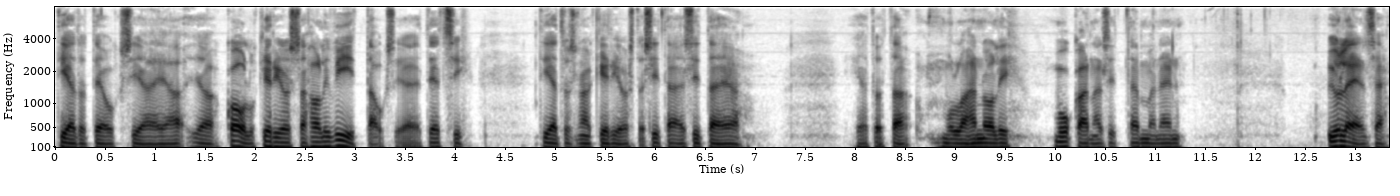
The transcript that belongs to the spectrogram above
tietoteoksia ja, ja koulukirjoissahan oli viittauksia, että etsi tietosanakirjoista sitä ja sitä ja, ja tota, mullahan oli mukana sitten tämmöinen yleensä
